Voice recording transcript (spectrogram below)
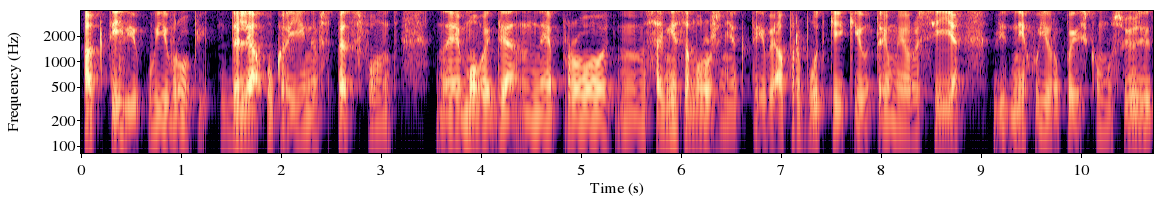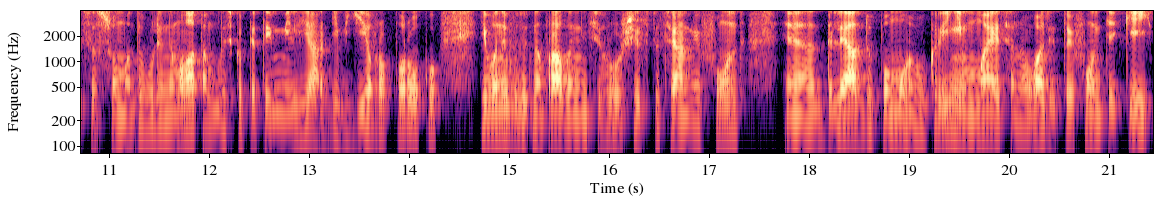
активів у Європі для України в спецфонд. Е, Мова йде не про самі заморожені активи, а прибутки, які отримує Росія від них у Європейському Союзі. Це сума доволі немала, там близько 5 мільярдів євро по року. І вони будуть направлені ці гроші в спеціальний фонд е, для допомоги Україні. Мається на увазі той фонд, який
